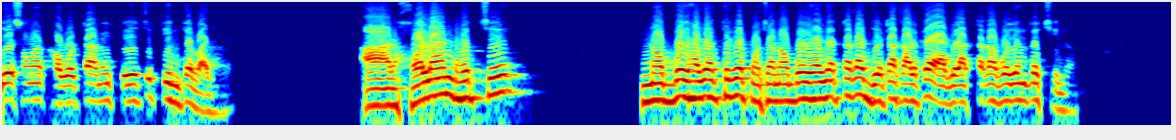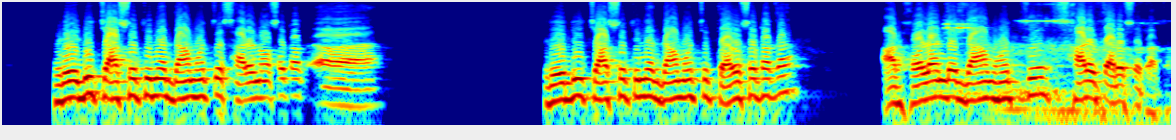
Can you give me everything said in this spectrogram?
যে সময় খবরটা আমি পেয়েছি তিনটে বাজবে। আর হল্যান্ড হচ্ছে নব্বই হাজার থেকে পঁচানব্বই হাজার টাকা, যেটা কালকে এক লাখ টাকা পর্যন্ত ছিল। রেডি চারশো তিনের দাম হচ্ছে সাড়ে নশো টাকা রেডি চারশো তিনের দাম হচ্ছে তেরোশো টাকা, আর হল্যান্ডের দাম হচ্ছে সাড়ে তেরোশো টাকা।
